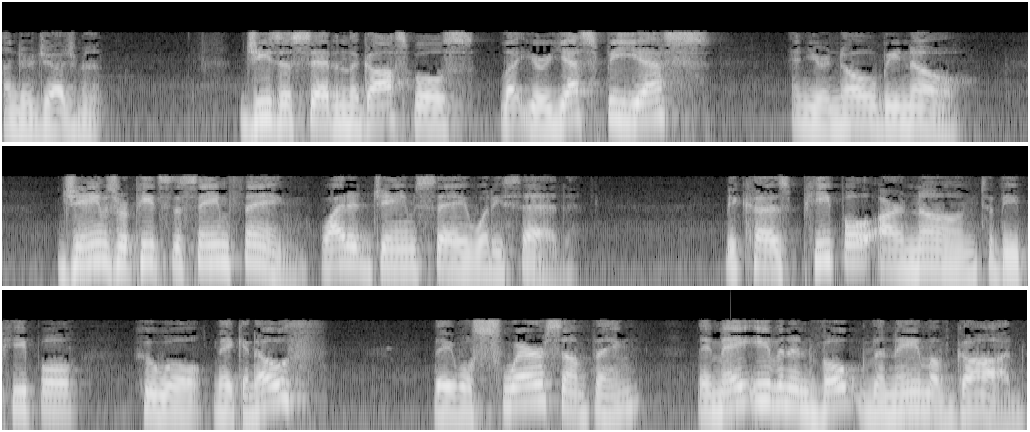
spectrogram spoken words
under judgment. Jesus said in the Gospels, Let your yes be yes and your no be no. James repeats the same thing. Why did James say what he said? Because people are known to be people who will make an oath, they will swear something, they may even invoke the name of God,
